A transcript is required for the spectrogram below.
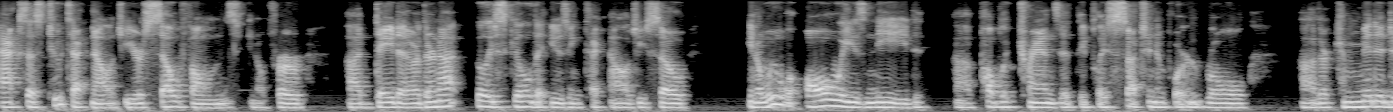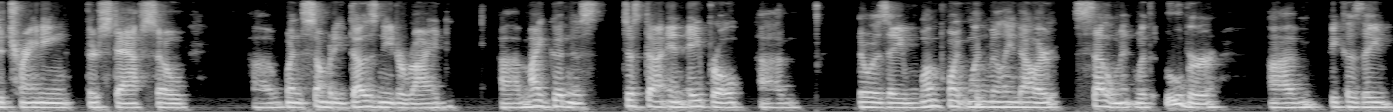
access to technology or cell phones, you know, for uh, data, or they're not really skilled at using technology. So, you know, we will always need uh, public transit. They play such an important role. Uh, they're committed to training their staff. So, uh, when somebody does need a ride, uh, my goodness, just uh, in April, um, there was a $1.1 million settlement with Uber um, because they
